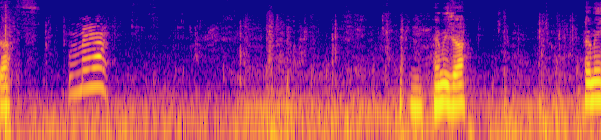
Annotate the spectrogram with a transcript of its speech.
Dah. Merah. Hmm. Hemi ja. Hemi.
